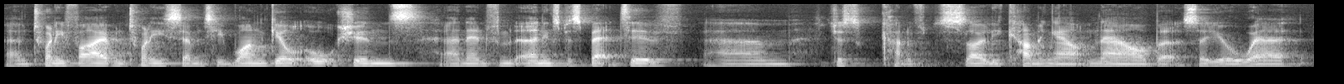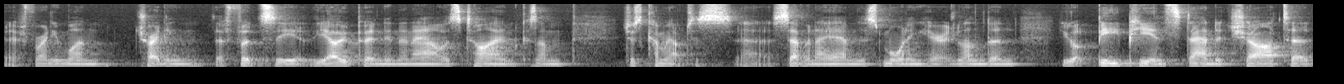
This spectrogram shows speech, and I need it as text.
um, 25 and 2071 gilt auctions, and then from an earnings perspective, um, just kind of slowly coming out now. But so you're aware for anyone trading the FTSE at the open in an hour's time, because I'm just coming up to uh, 7 a.m. this morning here in London. You've got BP and Standard Chartered,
